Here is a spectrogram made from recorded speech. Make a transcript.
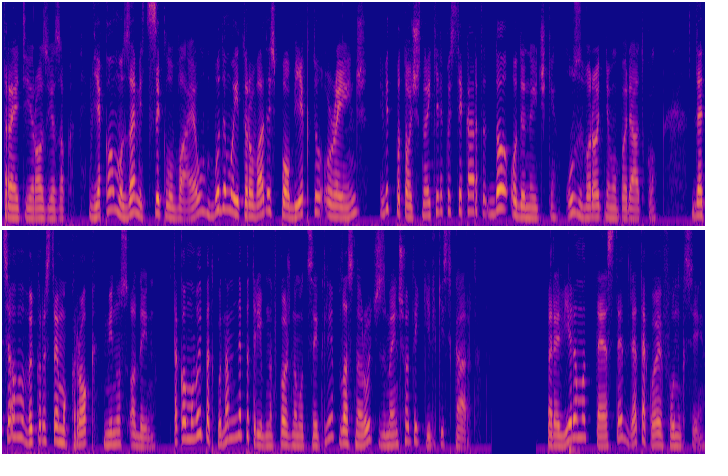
третій розв'язок, в якому замість циклу while будемо ітеруватись по об'єкту range від поточної кількості карт до одинички у зворотньому порядку. Для цього використаємо крок мінус 1. В такому випадку нам не потрібно в кожному циклі власноруч зменшувати кількість карт. Перевіримо тести для такої функції.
